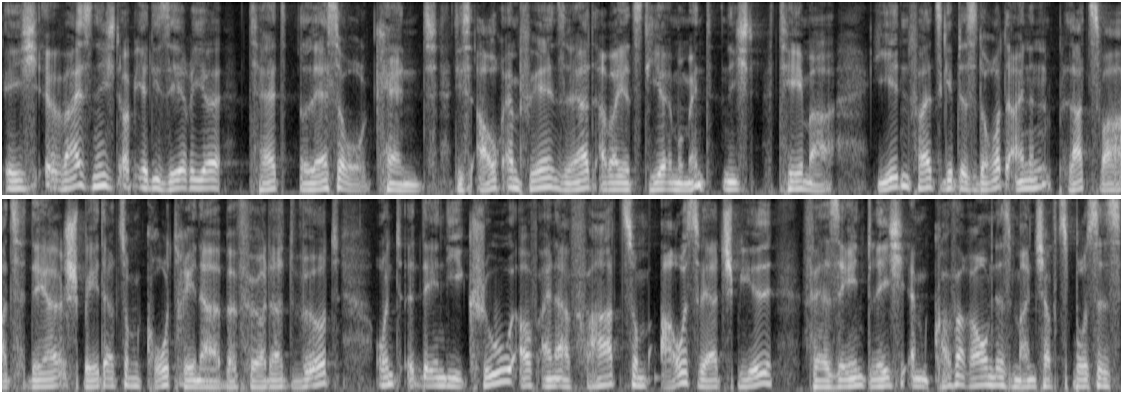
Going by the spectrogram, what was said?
Ich weiß nicht, ob ihr die Serie Ted Lasso kennt. Die ist auch empfehlenswert, aber jetzt hier im Moment nicht Thema. Jedenfalls gibt es dort einen Platzwart, der später zum Co-Trainer befördert wird und den die Crew auf einer Fahrt zum Auswärtsspiel versehentlich im Kofferraum des Mannschaftsbusses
